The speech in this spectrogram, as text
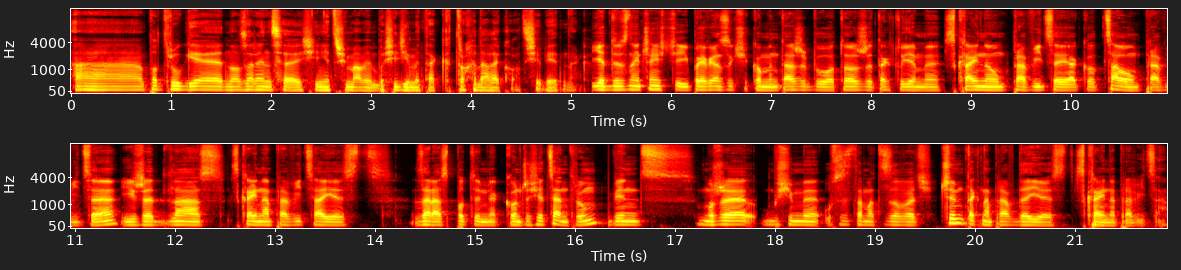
A po drugie, no za ręce się nie trzymamy, bo siedzimy tak trochę daleko od siebie jednak. Jednym z najczęściej pojawiających się komentarzy było to, że traktujemy skrajną prawicę jako całą prawicę i że dla nas skrajna prawica jest zaraz po tym, jak kończy się centrum, więc może musimy usystematyzować, czym tak naprawdę jest skrajna prawica.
